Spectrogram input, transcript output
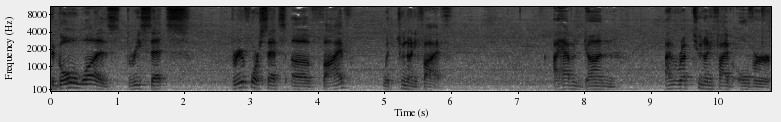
The goal was three sets three or four sets of five with 295. I haven't done, I haven't rep 295 over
